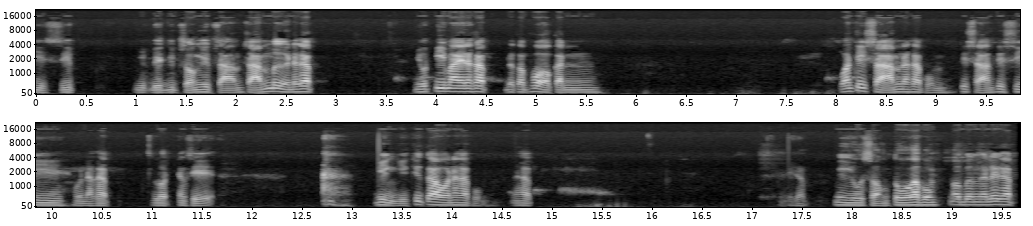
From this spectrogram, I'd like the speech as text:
ยี่สิบยี่สิบเอ็ดยี่สิบสองยี่สิบสามสามมื้อนะครับหยุดปีใหม่นะครับ แล้วก็พ่อกัน วันที่สามนะครับ ผมที่สามที่สี่นนะครับรถจังสี่ วิ่งอีกคือเก่านะครับ ผมนะครับนี่ครับมีอยู่สองตัวครับผม มาเบิ่งกันเลยครับ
